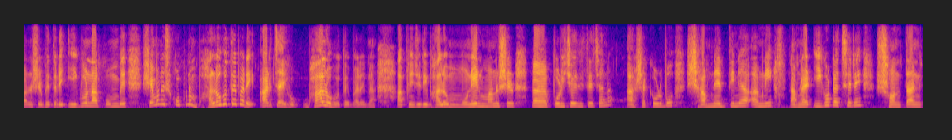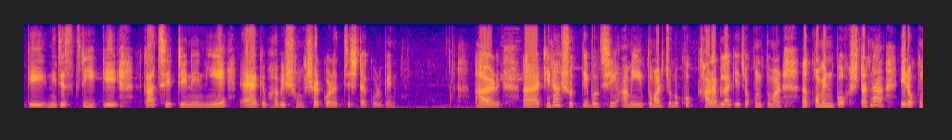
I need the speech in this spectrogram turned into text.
মানুষের ভেতরে ইগো না কমবে, সে মানুষ কখনো ভালো হতে পারে আর যাই হোক, ভালো হতে পারে না। আপনি যদি ভালো মনের মানুষের পরিচয় দিতে চান, আশা করব সামনের দিনে আপনি আপনার ইগোটা ছেড়ে সন্তানকে, নিজের স্ত্রীকে কাছে টেনে নিয়ে একভাবে সংসার করার চেষ্টা করবেন। আর টিনা সত্যি বলছি, আমি তোমার জন্য খুব খারাপ লাগে যখন তোমার কমেন্ট বক্সটা না এরকম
